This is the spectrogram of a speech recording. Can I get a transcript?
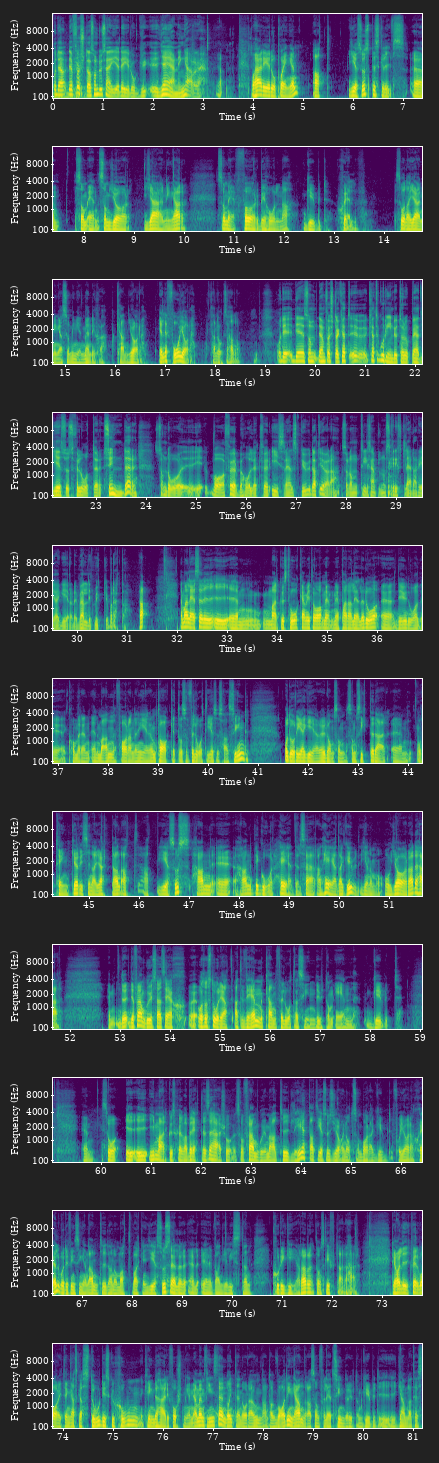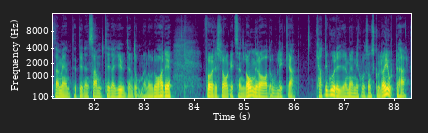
Och det, det, första som du säger det är ju då gärningar. Ja. Och här är då poängen att Jesus beskrivs eh, som en som gör gärningar som är förbehållna Gud själv. Sådana gärningar som ingen människa kan göra. Eller får göra, kan det också handla om. Och det, det som den första kat kategorin du tar upp är att Jesus förlåter synder som då eh, var förbehållet för Israels Gud att göra. Så de, till exempel de skriftlärda reagerade väldigt mycket på detta. Ja, när man läser i, i um, Markus 2 kan vi ta med, med paralleller då. Uh, det är ju då det kommer en, en man farande ner genom taket och så förlåter Jesus hans synd. Och då reagerar ju de som, som sitter där eh, och tänker i sina hjärtan att, att Jesus, han, eh, han begår hädelse här. Han hädar Gud genom att, att göra det här. Ehm, det, det, framgår ju så att säga, eh, och så står det att, att vem kan förlåta synd utom en Gud? Ehm, så i, i, i Markus själva berättelse här så, så framgår ju med all tydlighet att Jesus gör något som bara Gud får göra själv och det finns ingen antydan om att varken Jesus eller, eller evangelisten korrigerar de skriftlärda här. Det har likväl varit en ganska stor diskussion kring det här i forskningen. Ja, men finns det ändå inte några undantag? Var det inga andra som förlät synder utom Gud i, i Gamla Testamentet i den samtida judendomen? Och då har det föreslagits en lång rad olika kategorier människor som skulle ha gjort det här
